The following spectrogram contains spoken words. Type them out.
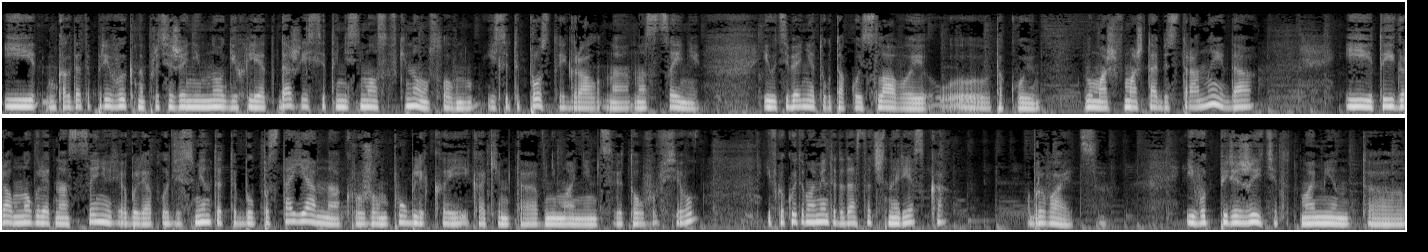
И когда ты привык на протяжении многих лет, даже если ты не снимался в кино, условно, если ты просто играл на, на сцене, и у тебя нету такой славы, э, такой, ну, в масштабе страны, да, и ты играл много лет на сцене, у тебя были аплодисменты, ты был постоянно окружен публикой и каким-то вниманием цветов и всего. И в какой-то момент это достаточно резко обрывается. И вот пережить этот момент э,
